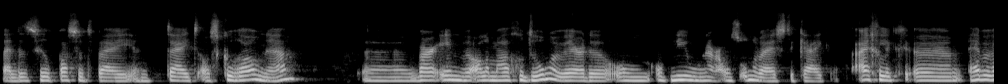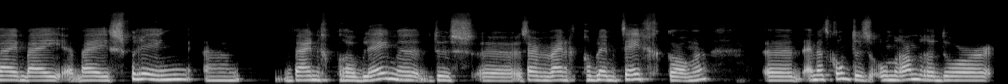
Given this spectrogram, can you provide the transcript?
En dat is heel passend bij een tijd als corona, uh, waarin we allemaal gedwongen werden om opnieuw naar ons onderwijs te kijken. Eigenlijk uh, hebben wij bij, bij Spring uh, weinig problemen, dus zijn we weinig problemen tegengekomen. en dat komt dus onder andere door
